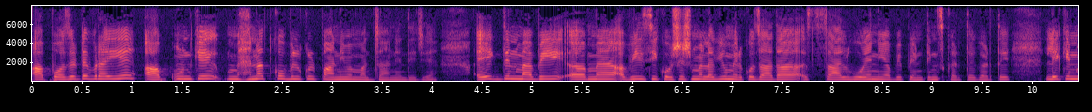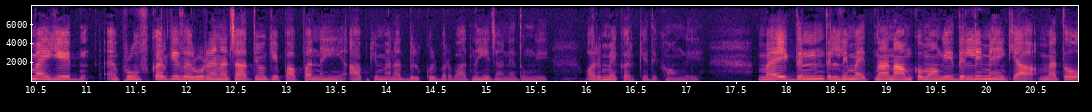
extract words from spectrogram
आप पॉजिटिव रहिए आप उनके मेहनत को बिल्कुल पानी में मत जाने दीजिए। एक दिन मैं भी आ, मैं अभी इसी कोशिश में लगी हूँ मेरे को ज़्यादा साल हुए नहीं अभी पेंटिंग्स करते करते लेकिन मैं ये प्रूफ करके ज़रूर रहना चाहती हूँ कि पापा नहीं आपकी मेहनत बिल्कुल बर्बाद नहीं जाने दूँगी और मैं करके दिखाऊँगी। मैं एक दिन दिल्ली में इतना नाम कमाऊँगी, दिल्ली में ही क्या? मैं तो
